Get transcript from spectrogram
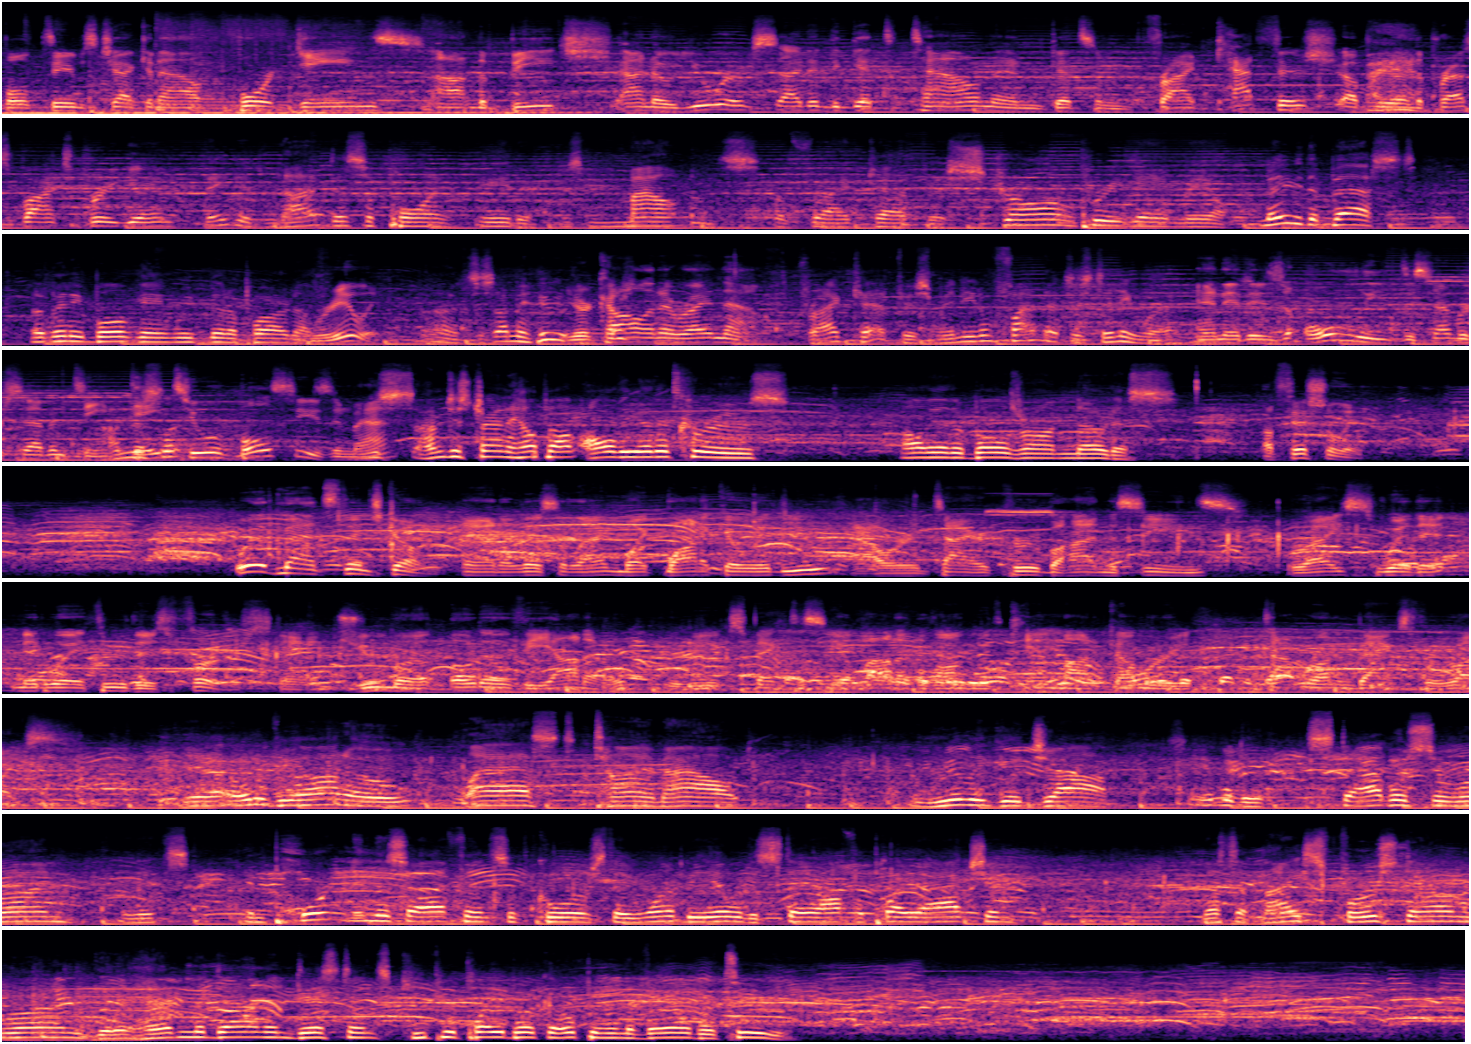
Both teams checking out Fort Gaines on the beach. I know you were excited to get to town and get some fried catfish up Man. here in the press box pregame. They did not disappoint either. Just mountains of fried catfish. Strong pregame meal. Maybe the best of any bowl game we've been a part of. Really? Uh, just, I mean, who, You're calling it right now. Fried catfish, man. You don't find that just anywhere. And it is only December 17th, day two of bowl season, man. I'm just, I'm just trying to help out all the other crews. All the other bowls are on notice. Officially with Matt Stinchcomb and Alyssa Lang, Mike Monaco with you, our entire crew behind the scenes. Rice with it midway through this first, and Juma Otoviano, who we expect to see a lot of, along with Cam Montgomery, top running backs for Rice. Yeah, Otoviano last time out, really good job. He's able to establish the run, and it's important in this offense, of course. They want to be able to stay off of play action that's a nice first down run. Get ahead in the down and distance. Keep your playbook open and available to you.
